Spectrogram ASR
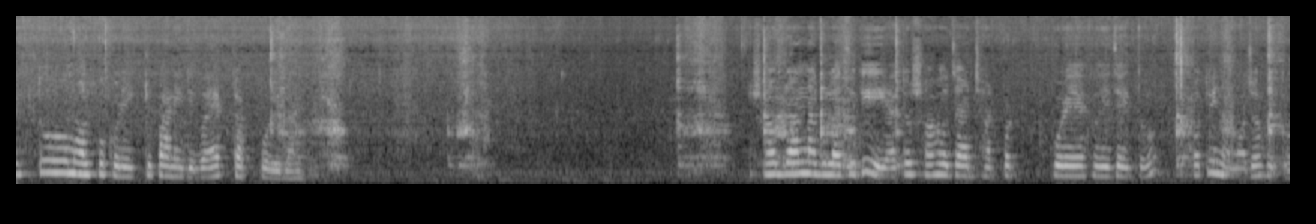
একদম অল্প করে একটু পানি দিব, এক কাপ পরিমাণ। সব রান্নাগুলা যদি এত সহজ আর ঝটপট করে হয়ে যেত কতই না মজা হতো।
